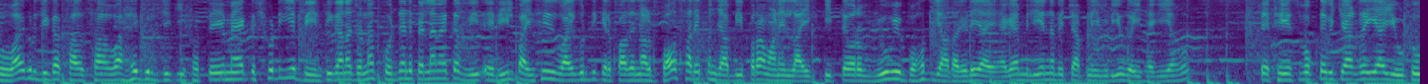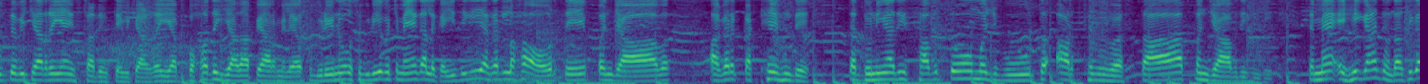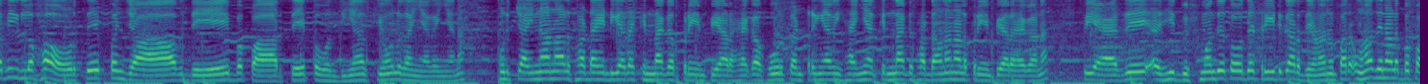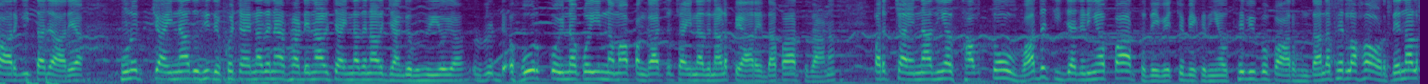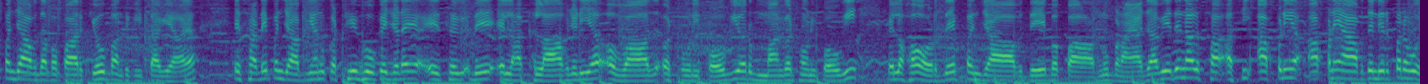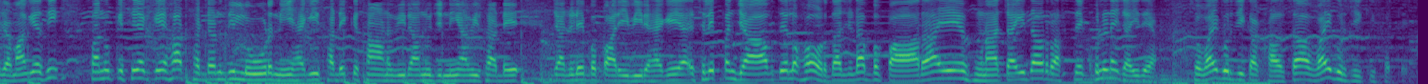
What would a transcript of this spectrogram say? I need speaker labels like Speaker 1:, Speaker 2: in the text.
Speaker 1: ਵਾਹਿਗੁਰੂ ਜੀ ਕਾ ਖਾਲਸਾ, ਵਾਹਿਗੁਰੂ ਜੀ ਕੀ ਫਤਿਹ। ਮੈਂ ਇੱਕ ਛੋਟੀ ਜਿਹੀ ਬੇਨਤੀ ਕਰਨਾ ਚਾਹੁੰਦਾ, ਕੁਝ ਦਿਨ ਪਹਿਲਾਂ ਮੈਂ ਇੱਕ ਵੀ- ਰੀਲ ਪਾਈ ਸੀ, ਵਾਹਿਗੁਰੂ ਦੀ ਕਿਰਪਾ ਦੇ ਨਾਲ ਬਹੁਤ ਸਾਰੇ ਪੰਜਾਬੀ ਭਰਾਵਾਂ ਨੇ ਲਾਈਕ ਕੀਤੇ ਔਰ ਵਿਊ ਵੀ ਬਹੁਤ ਜ਼ਿਆਦਾ ਜਿਹੜੇ ਆਏ ਹੈਗੇ ਮਿਲੀਅਨ ਵਿੱਚ ਆਪਣੀ ਵੀਡੀਓ ਗਈ ਹੈਗੀ ਆ ਉਹ। ਤੇ ਫੇਸਬੁੱਕ ਤੇ ਵੀ ਚੱਲ ਰਹੀ ਆ, YouTube ਤੇ ਵੀ ਚੱਲ ਰਹੀ ਆ ਇੰਸਟਾ ਦੇ ਉੱਤੇ ਵੀ ਚੱਲ ਰਹੀ ਆ, ਬਹੁਤ ਹੀ ਜ਼ਿਆਦਾ ਪਿਆਰ ਮਿਲਿਆ ਉਸ ਵੀਡੀਓ ਨੂੰ। ਉਸ ਵੀਡੀਓ ਵਿੱਚ ਮੈਂ ਇਹ ਗੱਲ ਕਹੀ ਸੀਗੀ, ਅਗਰ ਲਾਹੌਰ ਤੇ ਪੰਜਾਬ ਅਗਰ ਇਕੱਠੇ ਹੁੰਦੇ ਤਾਂ ਦੁਨੀਆ ਦੀ ਸਭ ਤੋਂ ਮਜ਼ਬੂਤ ਅਰਥ ਵਿਵਸਥਾ ਪੰਜਾਬ ਦੀ ਹੁੰਦੀ। ਤੇ ਮੈਂ ਇਹੀ ਕਹਿਣਾ ਚਾਹੁੰਦਾ ਸੀਗਾ ਵੀ ਲਾਹੌਰ ਤੇ ਪੰਜਾਬ ਦੇ ਵਪਾਰ ਤੇ ਪਾਬੰਦੀਆਂ ਕਿਉਂ ਲਗਾਈਆਂ ਗਈਆਂ ਨਾ? ਹੁਣ ਚਾਈਨਾ ਨਾਲ ਸਾਡਾ ਇੰਡੀਆ ਦਾ ਕਿੰਨਾ ਕੁ ਪ੍ਰੇਮ ਪਿਆਰ ਹੈਗਾ, ਹੋਰ ਕੰਟਰੀਆਂ ਵੀ ਹੈਗੀਆਂ, ਕਿੰਨਾ ਕੁ ਸਾਡਾ ਉਹਨਾਂ ਨਾਲ ਪ੍ਰੇਮ ਪਿਆਰ ਹੈਗਾ ਨਾ? ਵੀ ਐਜ਼ ਏ ਅਸੀਂ ਦੁਸ਼ਮਣ ਦੇ ਤੌਰ ਤੇ ਟਰੀਟ ਕਰਦੇ ਉਹਨਾਂ ਨੂੰ, ਪਰ ਉਹਨਾਂ ਦੇ ਨਾਲ ਵਪਾਰ ਕੀਤਾ ਜਾ ਰਿਹਾ। ਹੁਣ ਚਾਈਨਾ ਤੁਸੀਂ ਦੇਖੋ, ਚਾਈਨਾ ਦੇ ਨਾਲ ਸਾਡੇ ਨਾਲ, ਚਾਈਨਾ ਦੇ ਨਾਲ ਜੰਗ ਵੀ ਹੋਈ ਹੋਈ ਆ। ਹੋਰ ਕੋਈ ਨਾ ਕੋਈ ਨਵਾਂ ਪੰਗਾ ਚਾਈਨਾ ਦੇ ਨਾਲ ਪਿਆ ਰਹਿੰਦਾ ਭਾਰਤ ਦਾ ਨਾ ਪਰ ਚਾਈਨਾ ਦੀਆਂ ਸਭ ਤੋਂ ਵੱਧ ਚੀਜ਼ਾਂ ਜਿਹੜੀਆਂ ਭਾਰਤ ਦੇ ਵਿੱਚ ਵਿਕਦੀਆਂ ਉੱਥੇ ਵੀ ਵਪਾਰ ਹੁੰਦਾ ਨਾ। ਫਿਰ ਲਾਹੌਰ ਦੇ ਨਾਲ ਪੰਜਾਬ ਦਾ ਵਪਾਰ ਕਿਉਂ ਬੰਦ ਕੀਤਾ ਗਿਆ ਆ? ਇਹ ਸਾਡੇ ਪੰਜਾਬੀਆਂ ਨੂੰ ਇਕੱਠੇ ਹੋ ਕੇ ਜਿਹੜਾ ਇਸ ਦੇ ਇਲਾ- ਖਿਲਾਫ ਜਿਹੜੀ ਆ ਆਵਾਜ਼ ਉਠਾਉਣੀ ਪਊਗੀ ਔਰ ਮੰਗ ਉਠਾਉਣੀ ਪਊਗੀ ਕਿ ਲਾਹੌਰ ਦੇ ਪੰਜਾਬ ਦੇ ਵਪਾਰ ਨੂੰ ਬਣਾਇਆ ਜਾਵੇ। ਇਹਦੇ ਨਾਲ ਸਾ- ਅਸੀਂ ਆਪਣੀ, ਆਪਣੇ ਆਪ ਤੇ ਨਿਰਭਰ ਹੋ ਜਾਵਾਂਗੇ। ਅਸੀਂ ਸਾਨੂੰ ਕਿਸੇ ਅੱਗੇ ਹੱਥ ਅੱਡਣ ਦੀ ਲੋੜ ਲੋੜ ਨਹੀਂ ਹੈਗੀ। ਸਾਡੇ ਕਿਸਾਨ ਵੀਰਾਂ ਨੂੰ ਜਿੰਨੀਆਂ ਵੀ ਸਾਡੇ ਜਾਂ ਜਿਹੜੇ ਵਪਾਰੀ ਵੀਰ ਹੈਗੇ ਆ, ਇਸ ਲਈ ਪੰਜਾਬ ਤੇ ਲਾਹੌਰ ਦਾ ਜਿਹੜਾ ਵਪਾਰ ਆ, ਇਹ ਹੋਣਾ ਚਾਹੀਦਾ ਔਰ ਰਸਤੇ ਖੁੱਲਣੇ ਚਾਹੀਦੇ ਆ। ਸੋ ਵਾਹਿਗੁਰੂ ਜੀ ਕਾ ਖਾਲਸਾ, ਵਾਹਿਗੁਰੂ ਜੀ ਕੀ ਫਤਿਹ।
